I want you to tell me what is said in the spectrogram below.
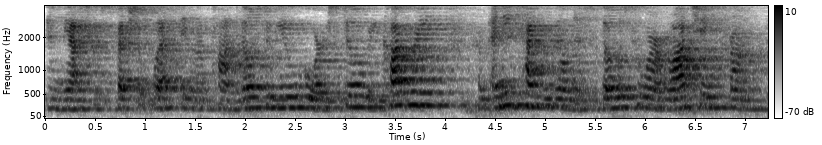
And we ask for special blessing upon those of you who are still recovering from any type of illness, those who are watching from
